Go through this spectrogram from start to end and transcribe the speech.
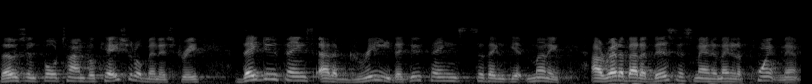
those in full time vocational ministry, they do things out of greed. They do things so they can get money. I read about a businessman who made an appointment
